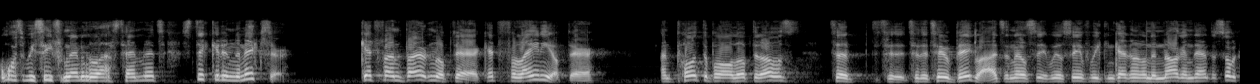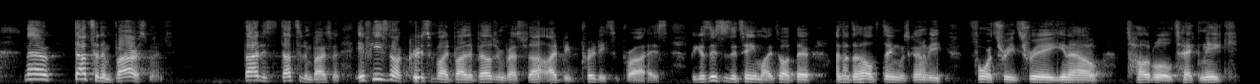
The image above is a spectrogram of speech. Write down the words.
And what do we see from them in the last ten minutes? Stick it in the mixer. Get Van Buyten up there, get Fellaini up there, and put the ball up to those to, to, to the two big lads, and they'll see. We'll see if we can get it on the noggin down to someone. Now that's an embarrassment that is that's an embarrassment. If he's not crucified by the Belgian press for that, I'd be pretty surprised because this is a team I thought there. I thought the whole thing was going to be four three three. You know, total technique.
